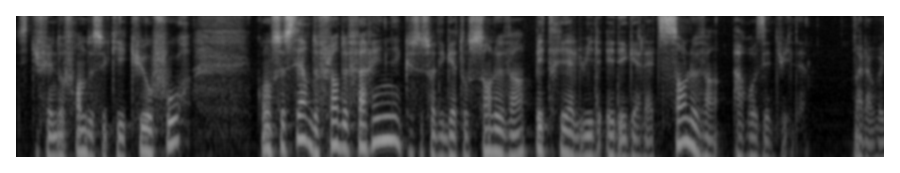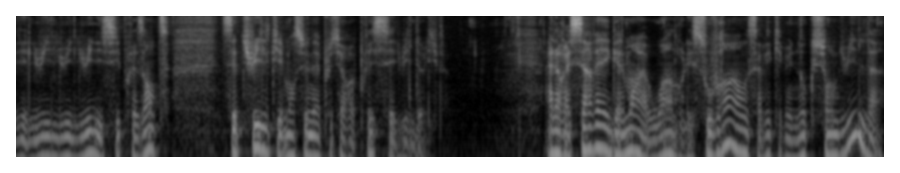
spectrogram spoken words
Si tu fais une offrande de ce qui est cuit au four, qu'on se serve de fleurs de farine que ce soit des gâteaux sans levain, pétris à l'huile et des galettes sans levain arrosées d'huile. Voilà, vous voyez l'huile, l'huile, l'huile ici présente. Cette huile qui est mentionnée à plusieurs reprises, c'est l'huile d'olive. Alors elle servait également à oindre les souverains, hein, vous savez qu'il y avait une onction d'huile.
